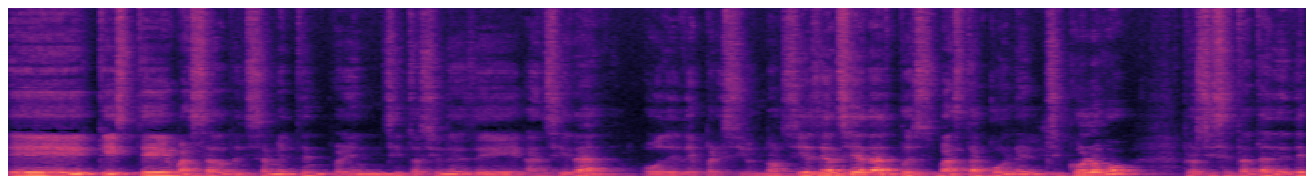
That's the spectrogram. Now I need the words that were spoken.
eh, que esté basado precisamente en, situaciones de ansiedad o de depresión, ¿no? Si es de ansiedad, pues basta con el psicólogo, pero si se trata de,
